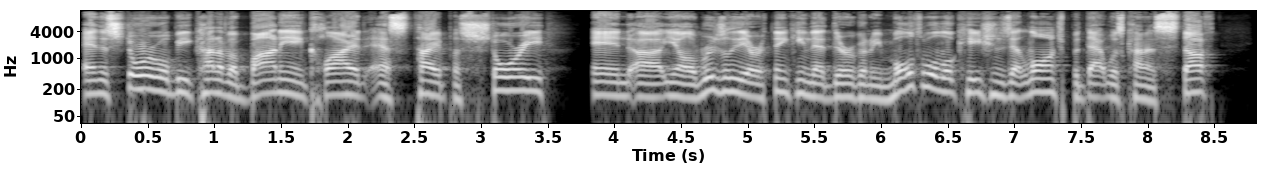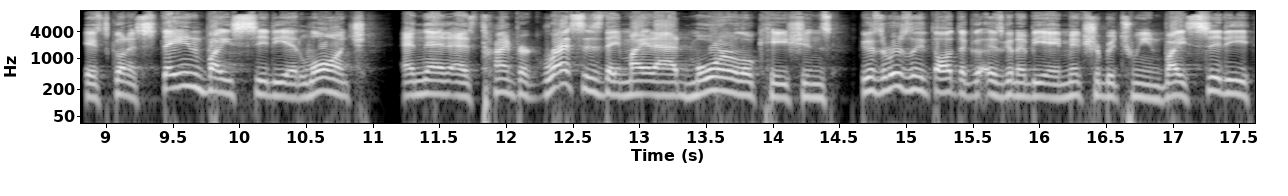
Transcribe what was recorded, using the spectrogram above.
And the story will be kind of a Bonnie and Clyde s type of story. And uh, you know, originally they were thinking that there were going to be multiple locations at launch, but that was kind of stuffed. It's going to stay in Vice City at launch, and then as time progresses, they might add more locations because originally thought that is going to be a mixture between Vice City,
